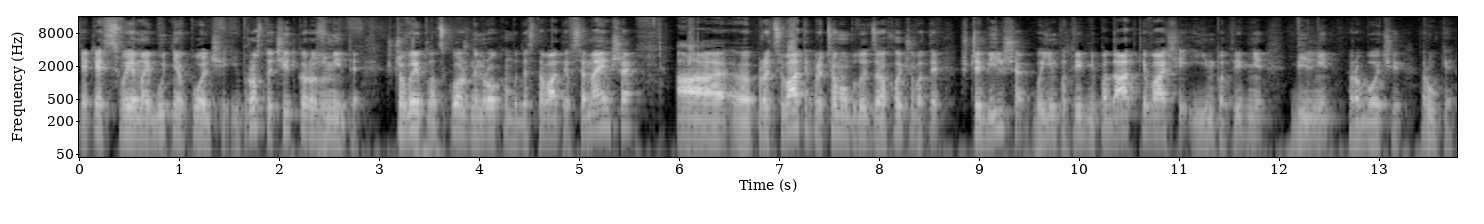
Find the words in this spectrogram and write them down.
якесь своє майбутнє в Польщі і просто чітко розуміти, що виплат з кожним роком буде ставати все менше. А е, працювати при цьому будуть заохочувати ще більше, бо їм потрібні податки ваші і їм потрібні вільні робочі руки.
